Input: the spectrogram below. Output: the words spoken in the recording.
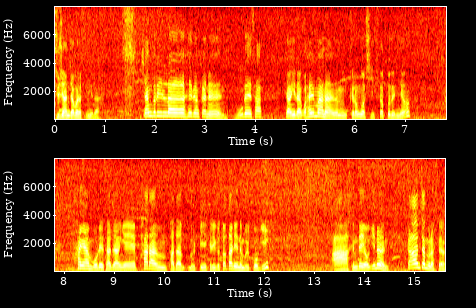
주저앉아 버렸습니다. 샹그릴라 해변가는 모래사장이라고 할 만한 그런 것이 있었거든요. 하얀 모래사장에 파란 바다 물빛, 그리고 떠다니는 물고기. 아, 근데 여기는 깜짝 놀랐어요.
